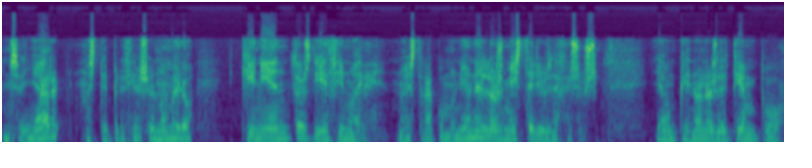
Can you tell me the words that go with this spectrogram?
enseñar este precioso número 519, nuestra comunión en los misterios de Jesús. Y aunque no nos dé tiempo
